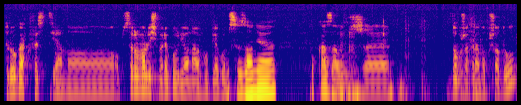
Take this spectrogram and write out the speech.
Druga kwestia, no obserwowaliśmy Reguliona w ubiegłym sezonie pokazał, mhm. że dobrze gra do przodu,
